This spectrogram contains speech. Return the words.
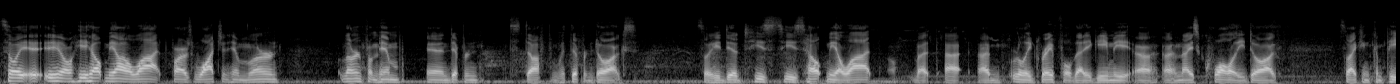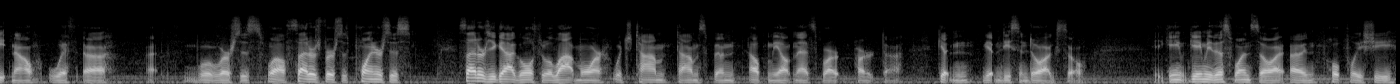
so it, you know he helped me out a lot as far as watching him learn, learn from him and different stuff with different dogs. So he did. He's he's helped me a lot. But uh, I'm really grateful that he gave me a, a, nice quality dog, so I can compete now with uh, versus well setters versus pointers is setters you gotta go through a lot more, which Tom Tom's been helping me out in that part, part uh, getting getting decent dogs. So he gave, gave me this one, so I, I, hopefully she,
